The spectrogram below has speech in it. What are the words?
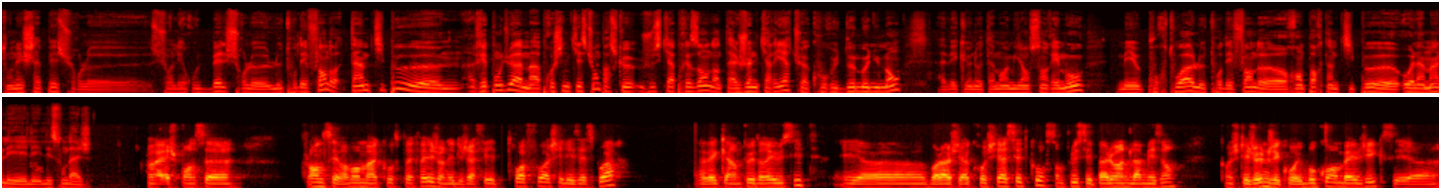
ton échappée sur, le, sur les routes belges, sur le, Tour des Flandres. Tu as un petit peu répondu à ma prochaine question parce que jusqu'à présent, dans ta jeune carrière, tu as couru deux monuments, avec notamment Milan-San Remo. Mais pour toi, le Tour des Flandres remporte un petit peu haut la main les, sondages. Ouais, je pense Flandre, c'est vraiment ma course préférée. J'en ai déjà fait trois fois chez les Espoirs, avec un peu de réussite. Et voilà, j'ai accroché à cette course. En plus, c'est pas loin de la maison quand j'étais jeune, j'ai couru beaucoup en Belgique. C'est euh,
